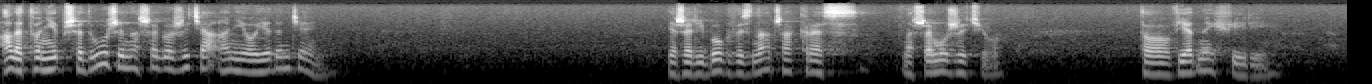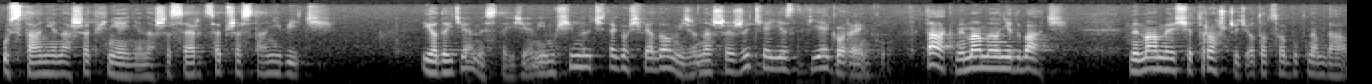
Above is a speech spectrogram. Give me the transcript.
ale to nie przedłuży naszego życia ani o jeden dzień. Jeżeli Bóg wyznacza kres naszemu życiu, to w jednej chwili ustanie nasze tchnienie, nasze serce przestanie bić i odejdziemy z tej ziemi. Musimy być tego świadomi, że nasze życie jest w Jego ręku. Tak, my mamy o nie dbać. My mamy się troszczyć o to, co Bóg nam dał,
